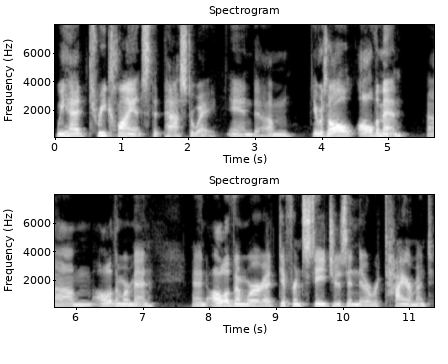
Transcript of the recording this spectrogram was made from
we had three clients that passed away, and um, it was all all the men. Um, all of them were men, and all of them were at different stages in their retirement.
